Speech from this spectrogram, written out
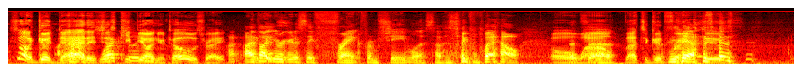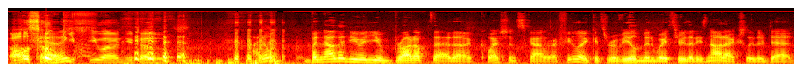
He's not a good dad. It's Well, just keep you on your toes, right? I, thought you were gonna say Frank from Shameless. I was like, wow. Oh That's, wow, uh, that's a good Frank yeah. too. Also, Yeah, keep you on your toes. I don't. But now that you you brought up that uh, question, Skylar, I feel like it's revealed midway through that he's not actually their dad,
